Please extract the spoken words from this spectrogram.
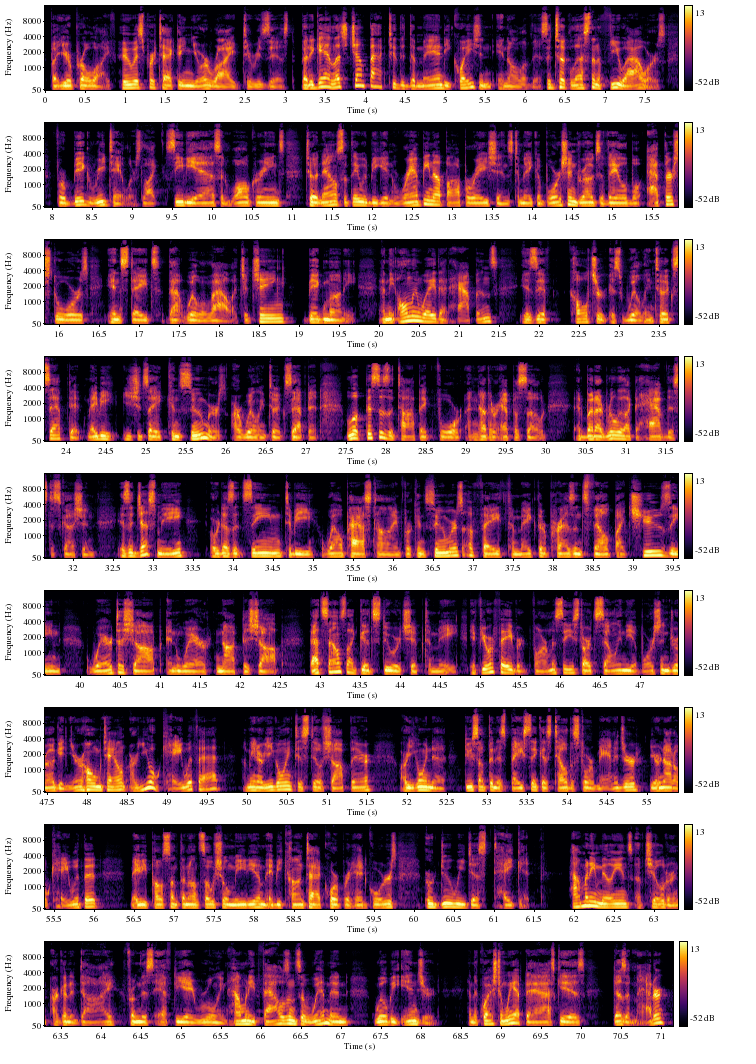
but you're pro life. Who is protecting your right to resist? But again, let's jump back to the demand equation in all of this. It took less than a few hours for big retailers like CVS and Walgreens to announce that they would begin ramping up operations to make abortion drugs available at their stores in states that will allow it. Cha-ching, big money. And the only way that happens is if culture is willing to accept it. Maybe you should say consumers are willing to accept it. Look, this is a topic for another episode, but I'd really like to have this discussion. Is it just me? Or does it seem to be well past time for consumers of faith to make their presence felt by choosing where to shop and where not to shop? That sounds like good stewardship to me. If your favorite pharmacy starts selling the abortion drug in your hometown, are you okay with that? I mean, are you going to still shop there? Are you going to do something as basic as tell the store manager you're not okay with it? Maybe post something on social media, maybe contact corporate headquarters, or do we just take it? How many millions of children are going to die from this FDA ruling? How many thousands of women will be injured? And the question we have to ask is, does it matter?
